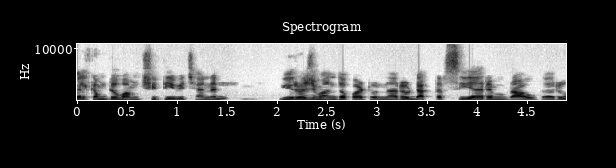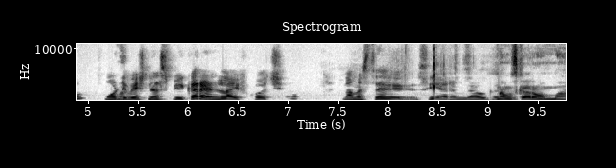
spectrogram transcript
welcome to Vamshi TV channel. ఈ రోజు మనతో పాటు ఉన్నారు doctor CRM Rao garu motivational speaker and life coach. నమస్తే సిఆర్ఎం రావు గారు. నమస్కారం అమ్మా.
